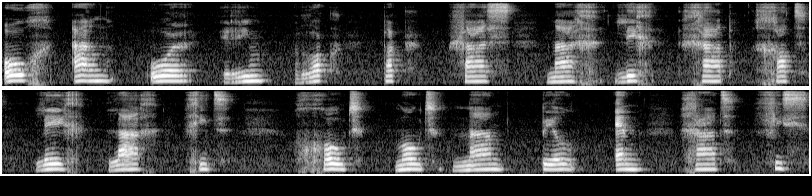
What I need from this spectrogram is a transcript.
oog aan oor riem rok pak vaas maag lig gaap gat leeg laag giet goot moot maan pil en gaat vies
